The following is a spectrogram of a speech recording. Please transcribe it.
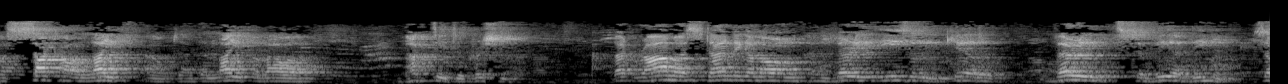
our, suck our life out, uh, the life of our bhakti to Krishna. But Rama standing alone can very easily kill very severe demon. So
